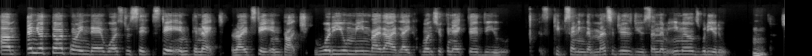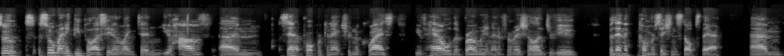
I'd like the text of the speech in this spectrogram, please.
Um, and your third point there was to say, stay in connect right? Stay in touch. What do you mean by that? Like once you're connected do you keep sending them messages? Do you send them emails? What do you do? Hmm. so so many people i see on linkedin you have um, sent a proper connection request you've held a brilliant informational interview, but then the conversation stops there. Um,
